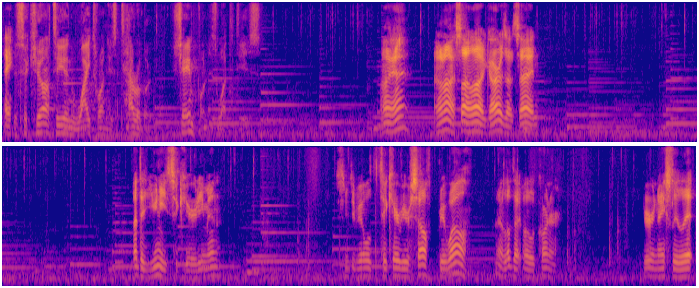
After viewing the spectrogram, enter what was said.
Hey, The security in Whiterun is terrible. Shameful is what it is. oh yeah. I don't know. I saw a lot of guards outside. Not that you need security, man. Seem to be able to take care of yourself pretty well. I love that little corner. Very nicely lit.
